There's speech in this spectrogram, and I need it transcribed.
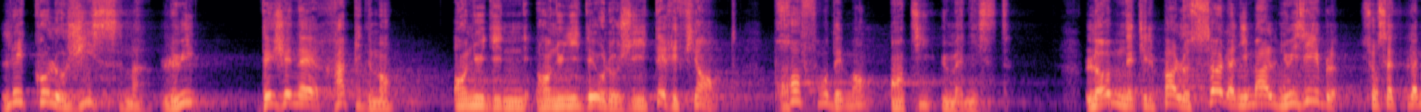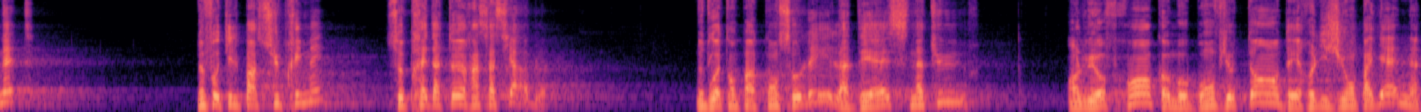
l'écologisme, lui, dégénère rapidement en une, idéologie terrifiante, profondément anti-humaniste. L'homme n'est-il pas le seul animal nuisible sur cette planète? Ne faut-il pas supprimer ce prédateur insatiable? Ne doit-on pas consoler la déesse nature en lui offrant, comme au bon vieux temps des religions païennes,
